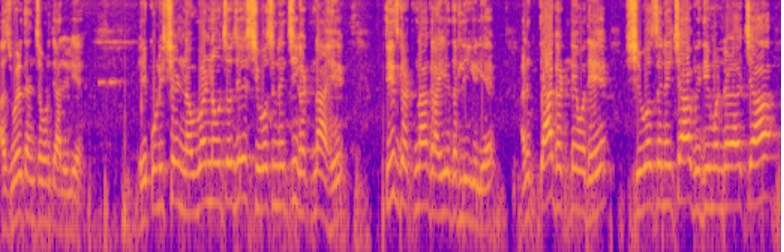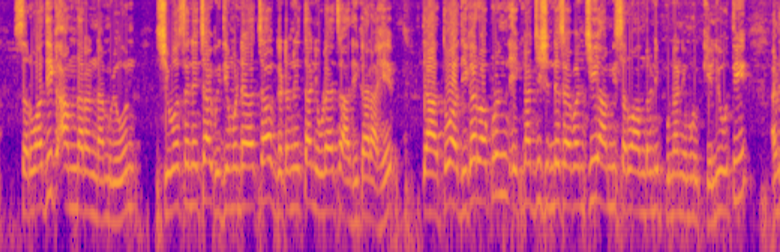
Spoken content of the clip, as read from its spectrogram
आज वेळ त्यांच्यावरती आलेली आहे. एकोणीसशे नव्याण्णवचं जे शिवसेनेची घटना आहे तीच घटना ग्राह्य धरली गेली आहे. आणि त्या घटनेमध्ये शिवसेनेच्या विधिमंडळाच्या सर्वाधिक आमदारांना मिळून शिवसेनेच्या विधिमंडळाचा गटनेता निवडायचा अधिकार आहे. त्या तो अधिकार वापरून एकनाथजी शिंदे साहेबांची आम्ही सर्व आमदारांनी पुन्हा नेमणूक केली होती आणि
